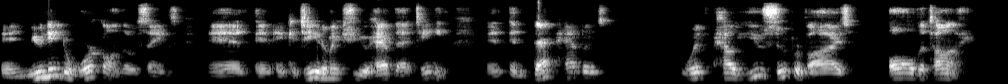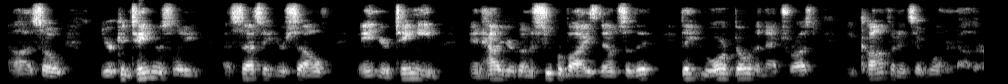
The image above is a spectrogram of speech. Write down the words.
And you need to work on those things and, and, and continue to make sure you have that team. And, and that happens with how you supervise all the time. Uh, so you're continuously assessing yourself and your team and how you're going to supervise them so that, that you are building that trust and confidence in one another.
